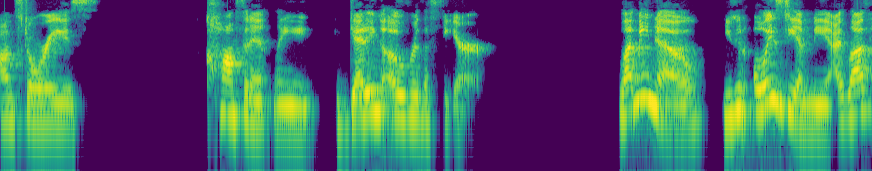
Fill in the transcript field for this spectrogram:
on stories confidently, getting over the fear. Let me know. You can always DM me. I love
